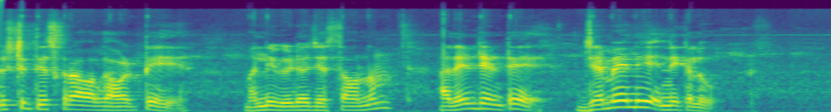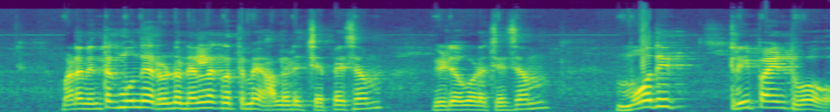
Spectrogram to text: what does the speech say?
దృష్టికి తీసుకురావాలి కాబట్టి మళ్ళీ వీడియో చేస్తూ ఉన్నాం. అదేంటి అంటే జమేలీ ఎన్నికలు. మనం ఇంతకుముందే రెండు నెలల క్రితమే ఆల్రెడీ చెప్పేశాం వీడియో కూడా చేశాం. మోదీ త్రీ పాయింట్ ఓ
